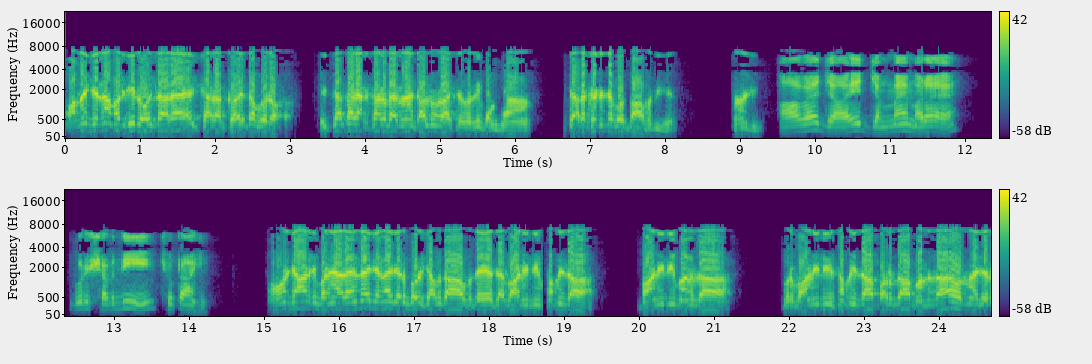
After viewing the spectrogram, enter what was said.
ਭਾਵੇਂ ਜਿੰਨਾ ਮਰਜ਼ੀ ਲੋਚਦਾ ਰਹੇ ਇੱਛਾ ਰੱਖੋ ਇਹ ਤਾਂ ਫਿਰ ਇੱਛਾ ਤਾਂ ਰੱਖ ਸਕਦਾ ਮੈਂ ਕੱਲ ਨੂੰ ਰਾਸ਼ਟਰਪਤੀ ਬਣ ਜਾ ਇੱਛਾ ਰੱਖਣੀ ਤਾਂ ਕੋਈ ਪਾਪ ਨਹੀਂ ਹੈ। ਹਾਂਜੀ। ਆਵੈ ਜਾਏ ਜੰਮੈ ਮਰੈ ਗੁਰ ਸ਼ਬਦੀ ਛੁਟਾਹੀ। ਆਉਣ ਜਾਣ ਚ ਬਣਿਆ ਰਹਿੰਦਾ ਜਿੰਨਾ ਚਿਰ ਗੁਰ ਸ਼ਬਦ ਦਾ ਉਪਦੇਸ਼ ਹੈ ਬਾਣੀ ਦੀ ਸਮਝਦਾ ਬਾਣੀ ਦੀ ਮੰਨਦਾ ਗੁਰਬਾਣੀ ਦੀ ਸਮਝਦਾ ਪੜਦਾ ਮੰਨਦਾ ਉਹਨਾਂ ਚਿਰ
